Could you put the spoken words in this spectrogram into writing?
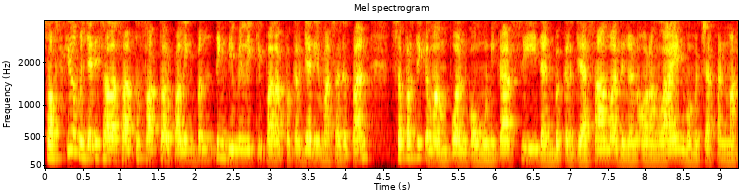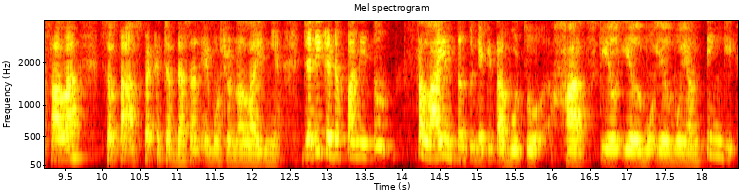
Soft skill menjadi salah satu faktor paling penting dimiliki para pekerja di masa depan, seperti kemampuan komunikasi dan bekerja sama dengan orang lain, memecahkan masalah, serta aspek kecerdasan emosional lainnya. Jadi, ke depan itu selain tentunya kita butuh hard skill, ilmu-ilmu yang tinggi,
